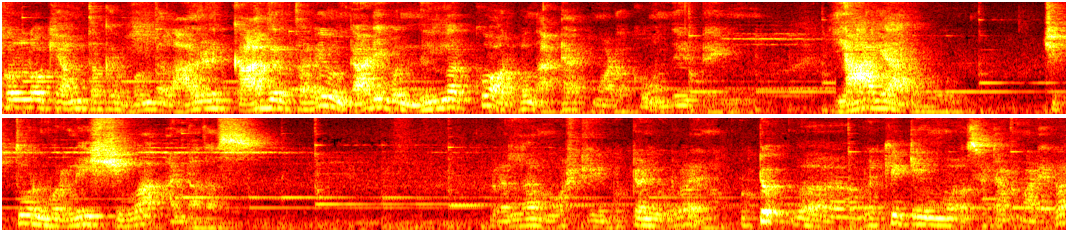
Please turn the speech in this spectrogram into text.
ಕೊಲ್ಲೋಕೆ ಹಂತಕರು ಬಂದಲ್ಲ. ಆಲ್ರೆಡಿ ಕಾದಿರ್ತಾರೆ. ಇವ್ನು ಗಾಡಿ ಬಂದು ನಿಲ್ಲಕ್ಕೂ ಅವ್ರು ಬಂದು ಅಟ್ಯಾಕ್ ಮಾಡೋಕ್ಕೂ ಒಂದೇ ಟೈಮ್ ಯಾರ್ಯಾರು ಚಿತ್ತೂರು ಮುರಳಿ, ಶಿವ ಅಂಡ್ ಅದರ್ಸ್ ಇವರೆಲ್ಲ ಮೋಸ್ಟ್ಲಿ ಗುಟ್ಟಳ್ಳಿ ಹುಡುಗರು ಏನೋ ಹುಟ್ಟು ಟೀಮ್ ಸೆಟಪ್ ಮಾಡಿರೋ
